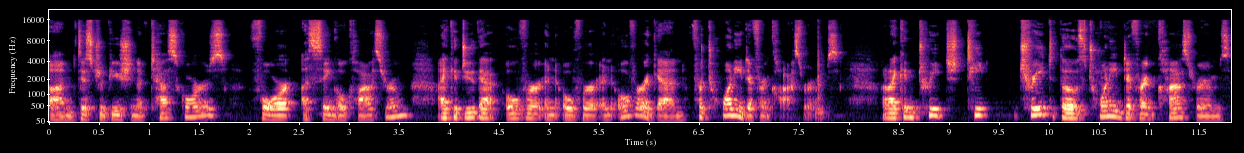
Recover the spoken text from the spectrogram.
um, distribution of test scores for a single classroom, I could do that over and over and over again for 20 different classrooms. And I can treat, treat those 20 different classrooms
